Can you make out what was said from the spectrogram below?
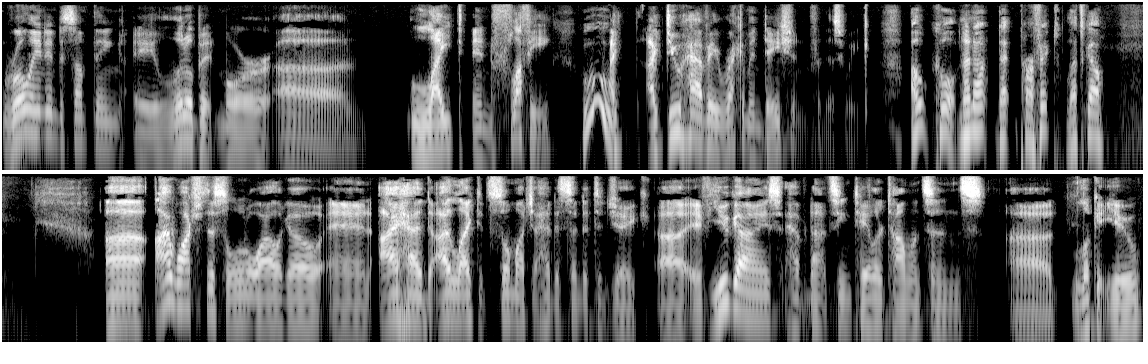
rolling into something a little bit more uh light and fluffy. Ooh. I, I do have a recommendation for this week. Oh, cool. No, no, that perfect. Let's go. Uh, I watched this a little while ago, and I had I liked it so much I had to send it to Jake. Uh, if you guys have not seen Taylor Tomlinson's uh, "Look at You,"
